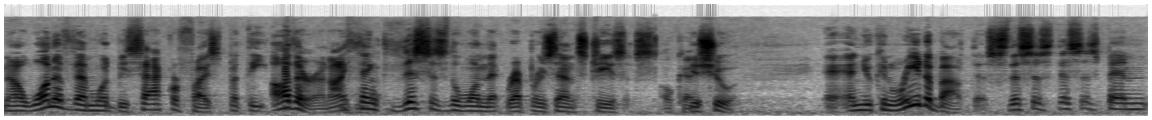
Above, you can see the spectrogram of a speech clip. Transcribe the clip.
Now, one of them would be sacrificed, but the other, and I think this is the one that represents Jesus, Mm-hmm. Okay. Yeshua. And you can read about this. This is this has been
